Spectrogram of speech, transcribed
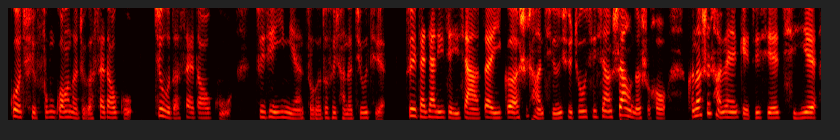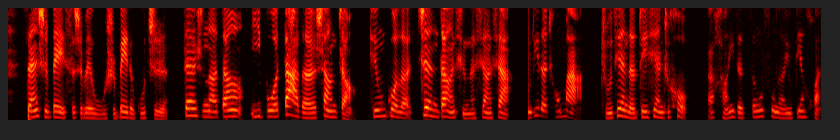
过去风光的这个赛道股、旧的赛道股最近一年走的都非常的纠结。所以大家理解一下，在一个市场情绪周期向上的时候，可能市场愿意给这些企业三十倍、四十倍、五十倍的估值。但是呢，当一波大的上涨经过了震荡型的向下，主力的筹码逐渐的兑现之后，而行业的增速呢又变缓，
